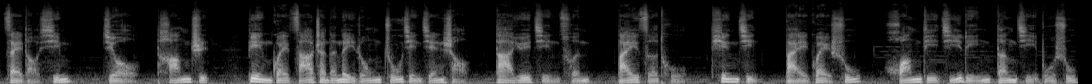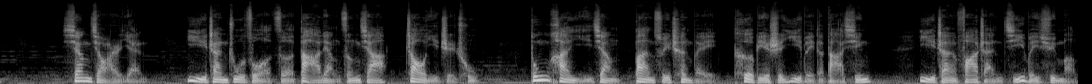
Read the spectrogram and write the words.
再到新九唐志，变怪杂战的内容逐渐减少，大约仅存《白泽图》《天镜》《百怪书》。《黄帝吉林》等几部书，相较而言，驿站著作则大量增加。赵毅指出，东汉以将伴随谶纬，特别是易纬的大兴，驿站发展极为迅猛。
